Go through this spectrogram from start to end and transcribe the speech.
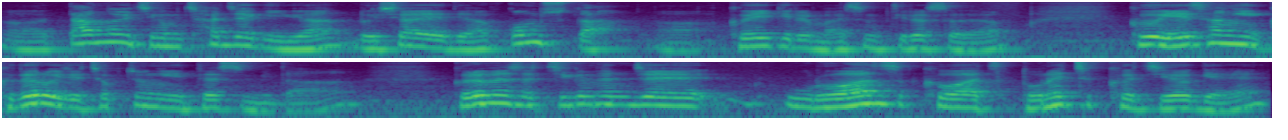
어, 땅을 지금 차지하기 위한 러시아에 대한 꼼수다. 어, 그 얘기를 말씀드렸어요. 그 예상이 그대로 이제 적중이 됐습니다. 그러면서 지금 현재 루안스크와 도네츠크 지역에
